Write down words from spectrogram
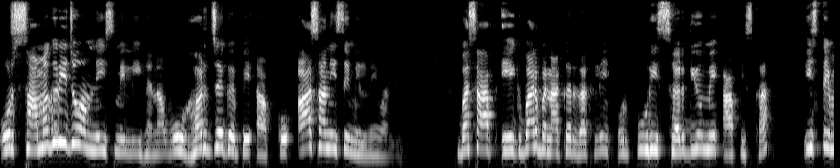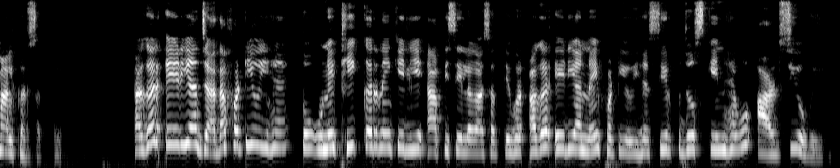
और सामग्री जो हमने इसमें ली है ना, वो हर जगह पे आपको आसानी से मिलने वाली है। बस आप एक बार बनाकर रख लें और पूरी सर्दियों में आप इसका इस्तेमाल कर सकते हो। अगर एरिया ज़्यादा फटी हुई है तो उन्हें ठीक करने के लिए आप इसे लगा सकते हो। और अगर एरिया नहीं फटी हुई है, सिर्फ़ जो स्किन है, वो आरसी हो गई है।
